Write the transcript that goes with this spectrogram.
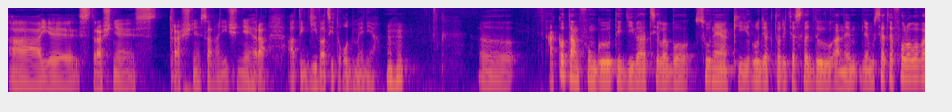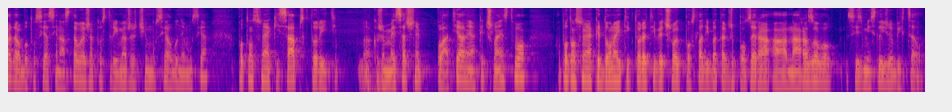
a je strašne, strašne sa na nič nehrá a tí diváci to odmenia. Uh-huh. Uh, ako tam fungujú tí diváci, lebo sú nejakí ľudia, ktorí ťa sledujú a ne, nemusia ťa followovať, alebo to si asi nastavuješ ako streamer, že či musia alebo nemusia. Potom sú nejakí subs, ktorí ti akože mesačne platia nejaké členstvo a potom sú nejaké donaty, ktoré ti vie človek poslať iba tak, že pozera a nárazovo si zmyslí, že by chcel.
